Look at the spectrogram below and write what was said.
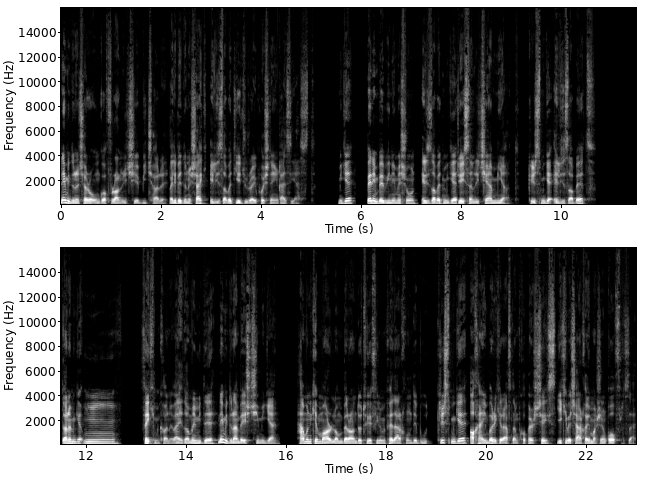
نمی‌دونه چرا اون گفت رانریچی بیچاره ولی بدون شک الیزابت یه جورایی پشت این قضیه است. میگه بریم ببینیمشون. الیزابت میگه جیسن ریچی هم میاد. کریس میگه الیزابت؟ دانا میگه ام... فکر می‌کنه. و ادامه میده نمی‌دونم بهش چی میگن. همونی که مارلون براندو توی فیلم پدرخونده بود. کریس میگه آخرین باری که رفتم کوپرچیس یکی به چرخهای ماشین قفل زد.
